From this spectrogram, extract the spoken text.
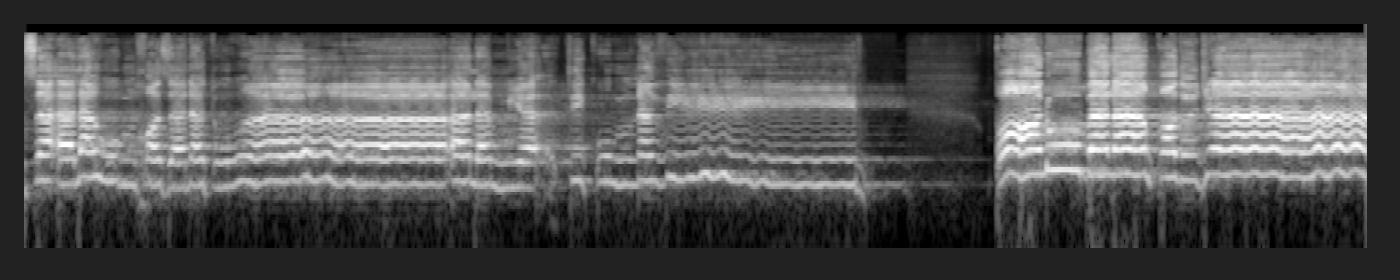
سألهم خزنتها ألم يأتكم نذير؟ قالوا بلى قد نذير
